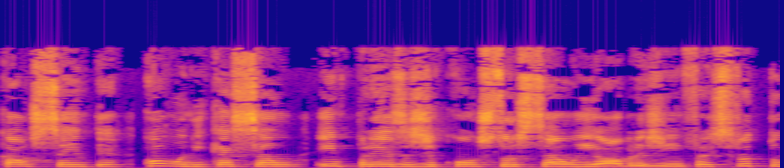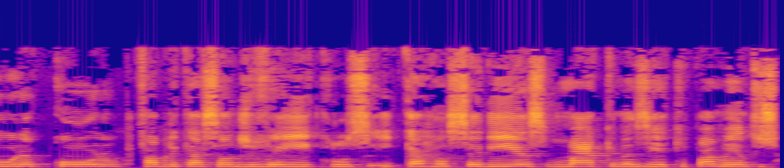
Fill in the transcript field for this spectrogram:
call center, comunicação, empresas de construção e obras de infraestrutura, couro, fabricação de veículos e carrocerias, máquinas e equipamentos,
